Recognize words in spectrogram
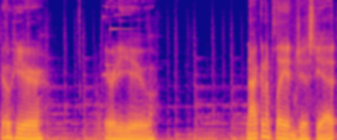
Go here, get rid of you. Not to play it just yet.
